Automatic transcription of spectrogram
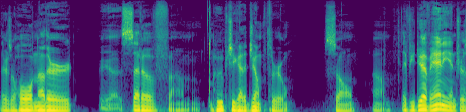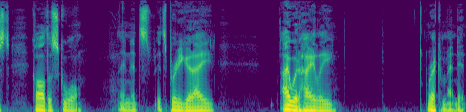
there's a whole nother uh, set of um, hoops you got to jump through. So um, if you do have any interest, call the school, and it's it's pretty good. I I would highly recommend it.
